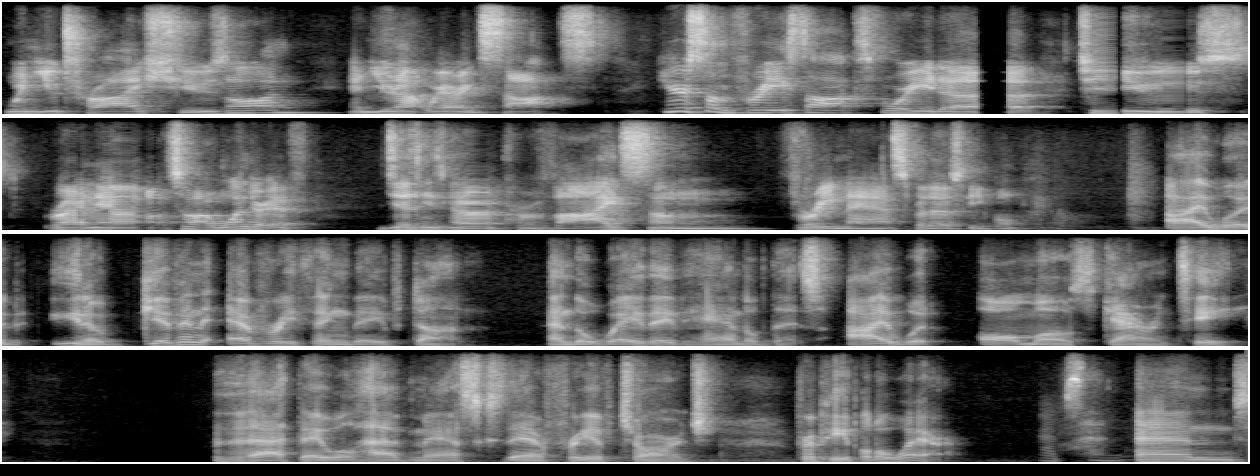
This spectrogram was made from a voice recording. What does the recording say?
when you try shoes on and you're not wearing socks, here's some free socks for you to to use right now. So I wonder if Disney's going to provide some free masks for those people. I would, you know, given everything they've done and the way they've handled this, I would almost guarantee that they will have masks there free of charge for people to wear. Absolutely. And,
